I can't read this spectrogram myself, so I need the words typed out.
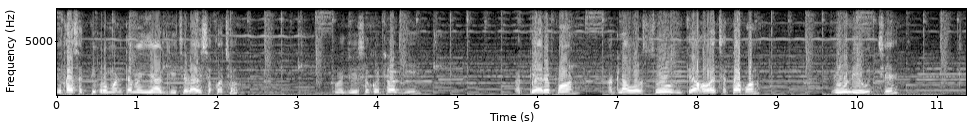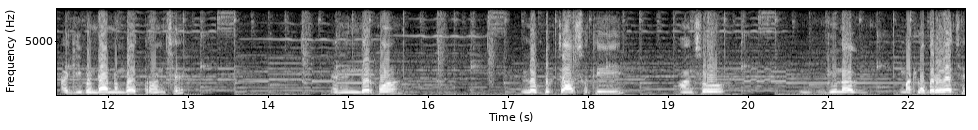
યથાશક્તિ પ્રમાણે તમે અહીંયા ઘી ચડાવી શકો છો. તમે જોઈ શકો છો આ ઘી. અત્યારે પણ આટલા વર્ષો વીત્યા હોવા છતાં પણ એવું ને એવું જ છે. આ ઘી ભંડાર નંબર ત્રણ છે. એની અંદર પણ લગભગ ચારસોથી પાંચસો જૂના માટલા ભરેલા છે.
